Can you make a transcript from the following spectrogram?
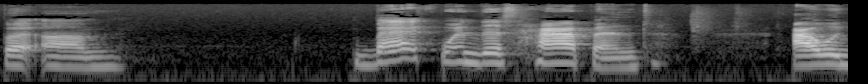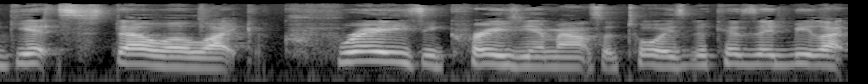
But, um, back when this happened, I would get Stella like crazy, crazy amounts of toys because they'd be like,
